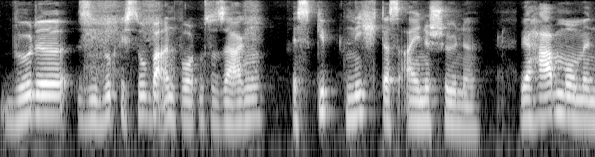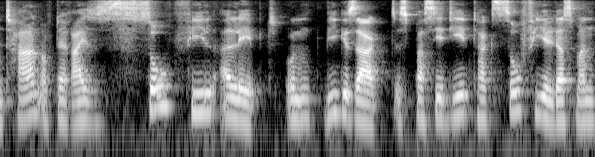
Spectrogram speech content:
würde sie wirklich so beantworten zu sagen, es gibt nicht das eine Schöne. Wir haben momentan auf der Reise so viel erlebt und wie gesagt, es passiert jeden Tag so viel, dass man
